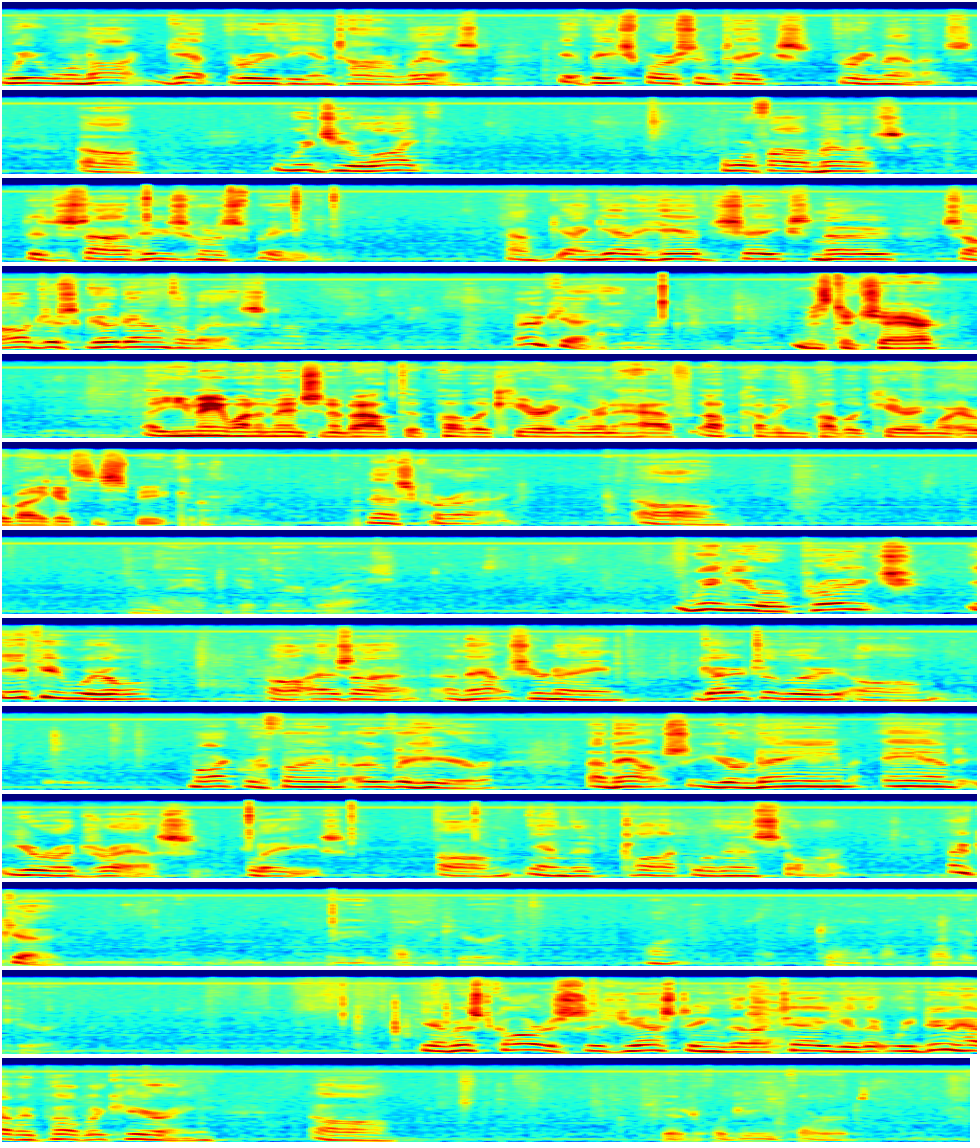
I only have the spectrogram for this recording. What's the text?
we will not get through the entire list if each person takes three minutes. Uh, Would you like four or five minutes to decide who's going to speak? I'm, I'm getting head shakes no, so I'll just go down the list. Okay. Mr. Chair, uh, you may want to mention about the public hearing we're going to have, upcoming public hearing where everybody gets to speak. That's correct. And they have to give their address. When you approach, if you will, uh, as I announce your name, go to the um, microphone over here, announce your name and your address, please, Um, and the clock will then start. Okay. The public hearing, What? tell them about the public hearing. Yeah, Mr. Carter is suggesting that I tell you that we do have a public hearing Scheduled for June third.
